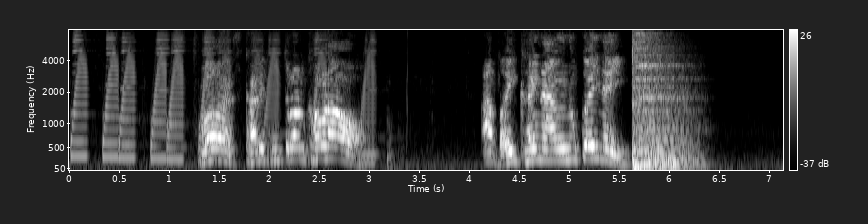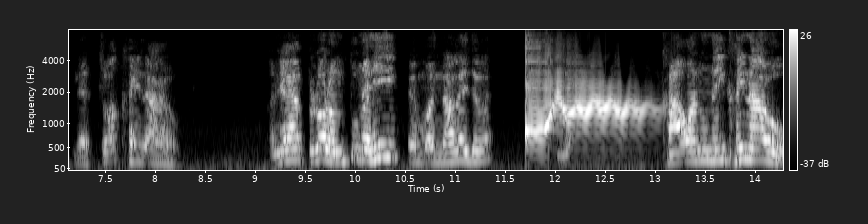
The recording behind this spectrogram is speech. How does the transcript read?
બસ ખાલી કૂતરોને ખવડાવો. આ ભાઈ ખાઈને આવ્યો નું કઈ નહીં. લે ચો ખાઈને આવ્યો? અને આ પેલો રમતું નહીં? એ મન ના લઈ જવે ખાવાનું નહીં ખાઈને આવ્યો.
